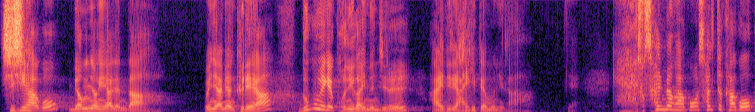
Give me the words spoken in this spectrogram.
지시하고 명령해야 된다. 왜냐하면 그래야 누구에게 권위가 있는지를 아이들이 알기 때문이다. 예, 계속 설명하고 설득하고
